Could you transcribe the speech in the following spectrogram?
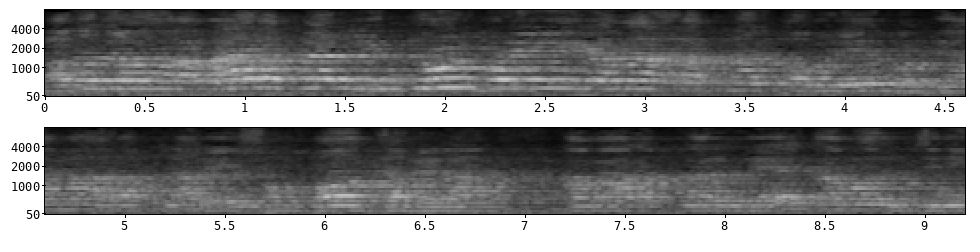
অথচ আমার আপনার মৃত্যুর পরে আমার আপনার কবরের মধ্যে আমার আপনার এই সম্পদ যাবে না আমার আপনার নেক আমল যিনি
